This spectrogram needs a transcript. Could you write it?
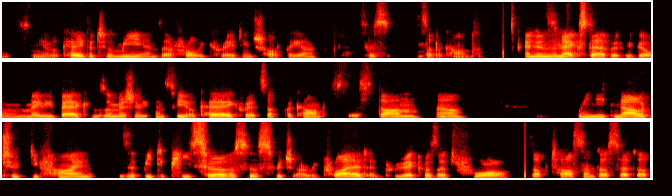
It's near located to me, and therefore we're creating shortly yeah, this sub account. And in the next step, if we go maybe back in the mission, we can see, okay, create sub account is, is done. Yeah? We need now to define the BTP services which are required and prerequisite for SAP Task Center setup,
